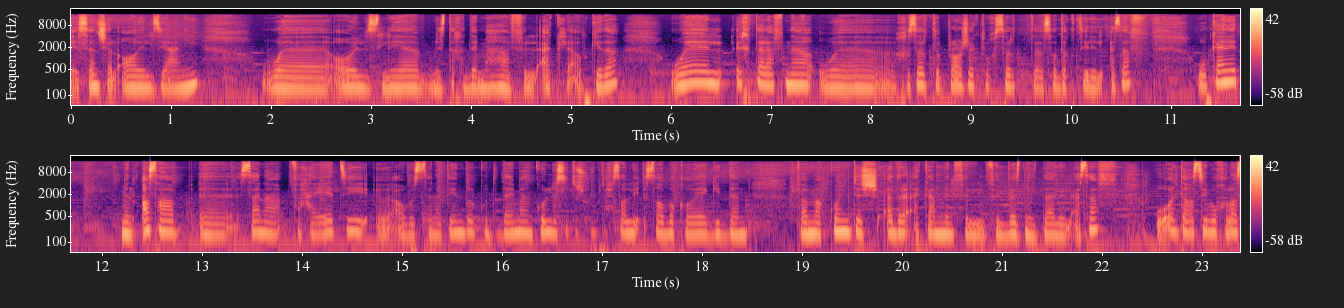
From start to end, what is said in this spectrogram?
essential oils يعني. و oils اللي هي بنستخدمها في الأكل أو كده واختلفنا وخسرت ال project وخسرت صديقتي للأسف وكانت من أصعب سنة في حياتي أو السنتين دول كنت دايما كل ست شهور بتحصل لي إصابة قوية جدا فما كنتش قادرة أكمل في في البيزنس ده للأسف. وقلت هسيبه خلاص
